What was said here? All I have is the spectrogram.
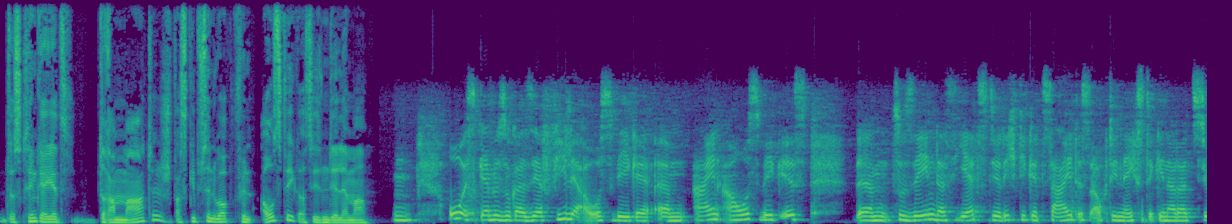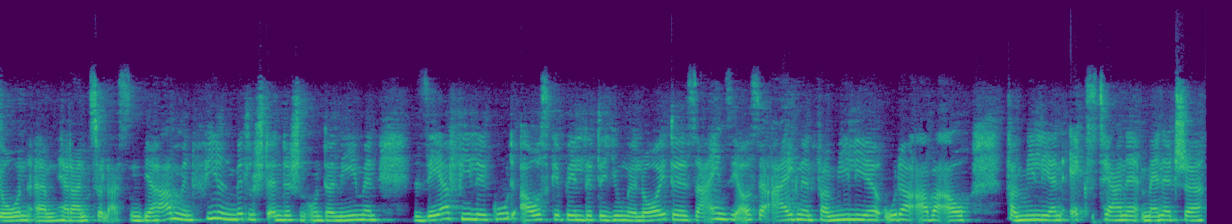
Das klingt ja jetzt dramatisch. Was gibt es denn überhaupt für einen Ausweg aus diesem Dilemma? Mhm. Oh, es gäbe sogar sehr viele Auswege. Ähm, ein Ausweg ist, ähm, zu sehen, dass jetzt die richtige Zeit ist, auch die nächste Generation ähm, heranzulassen. Wir haben in vielen mittelständischen Unternehmen sehr viele gut ausgebildete junge Leute, seien sie aus der eigenen Familie oder aber auch familienexterne Manager,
